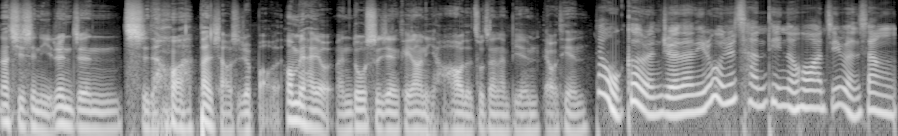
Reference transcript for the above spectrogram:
那其实你认真吃的话，半小时就饱了，后面还有蛮多时间可以让你好好的坐在那边聊天。但我个人觉得，你如果去餐厅的话，基本上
